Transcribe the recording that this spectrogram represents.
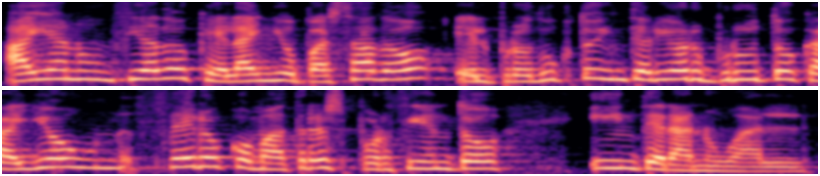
haya anunciado que el año pasado el Producto Interior Bruto cayó un 0,3% interanual.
